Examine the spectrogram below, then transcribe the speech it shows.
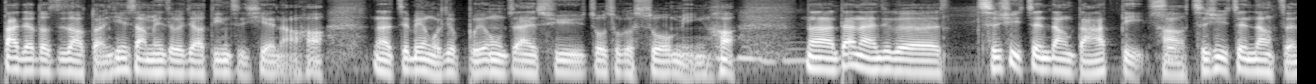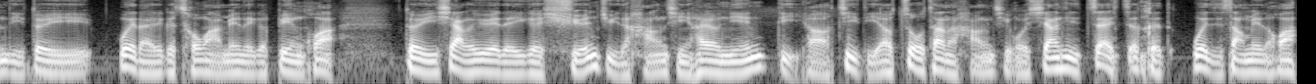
大家都知道，短线上面这个叫钉子线了哈。那这边我就不用再去做出个说明哈。那当然，这个持续震荡打底，好，持续震荡整理，对于未来的一个筹码面的一个变化，对于下个月的一个选举的行情，还有年底哈季底要做账的行情，我相信在这个位置上面的话。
